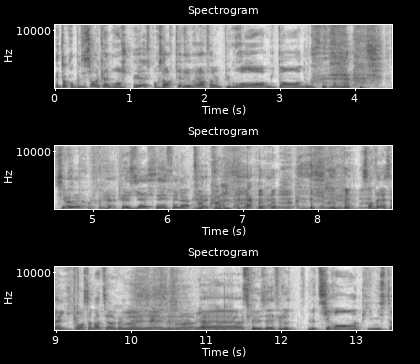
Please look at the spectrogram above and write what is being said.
est en compétition avec la branche US pour savoir qui arriverait à faire le plus grand mutant de ouf. Si eux, les US, ils avaient fait la. Quoi Sentez la série qui commence à partir en couille. Ouais, ouais, ouais. Euh, parce qu'ils avaient fait le, le tyran, puis Mister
